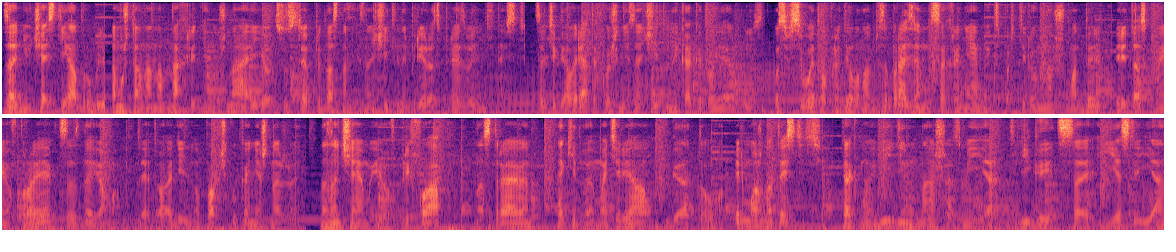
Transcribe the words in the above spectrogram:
Заднюю часть я обрублю, потому что она нам нахрен не нужна, а ее отсутствие придаст нам незначительный прирост производительности. Кстати говоря, такой же незначительный, как и твоя жизнь. После всего этого проделанного безобразия мы сохраняем и экспортируем нашу модельку, перетаскиваем ее в проект, создаем для этого отдельную папочку, конечно же, назначаем ее в префаб, настраиваем, накидываем материал, готово. Теперь можно тестить. Как мы видим, наша змея двигается, если я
